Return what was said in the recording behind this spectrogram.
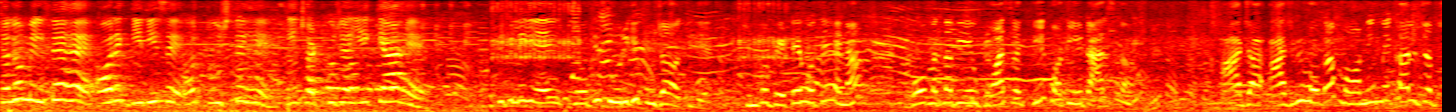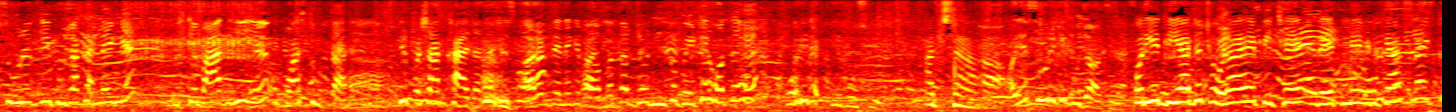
चलो मिलते हैं और एक दीदी से और पूछते हैं कि छठ पूजा ये क्या है? बेसिकली ये जो होती सूर्य की पूजा होती है। जिनको बेटे होते हैं ना वो मतलब ये उपवास रखती है फोर्टी एट आवर्स का। आज आज भी होगा मॉर्निंग में कल जब सूर्य की पूजा कर लेंगे उसके बाद ही ये उपवास टूटता है। फिर प्रसाद खाया जाता है। जिसको अर्घ देने के बाद मतलब जो जिनको बेटे होते हैं वही रखती है मोस्टली अच्छा। हाँ और ये सूर्य की पूजा होती है। और ये दिया जो छोड़ा है पीछे रेत में वो क्या? लाइक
